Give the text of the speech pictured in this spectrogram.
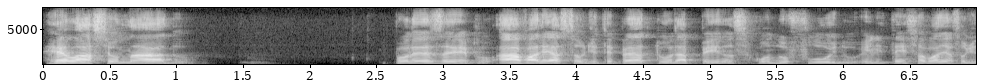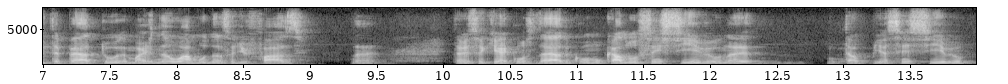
relacionado, por exemplo, à variação de temperatura apenas, quando o fluido ele tem sua variação de temperatura, mas não há mudança de fase. Né? Então, isso aqui é considerado como calor sensível, né? entalpia sensível.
